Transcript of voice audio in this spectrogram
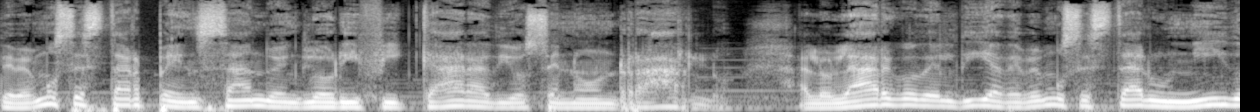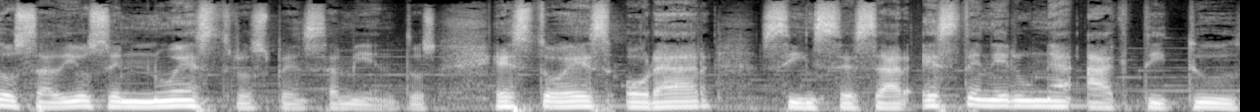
debemos estar pensando en glorificar a Dios, en honrarlo. A lo largo del día debemos estar unidos a Dios en nuestros pensamientos. Esto es orar sin cesar, es tener una actitud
